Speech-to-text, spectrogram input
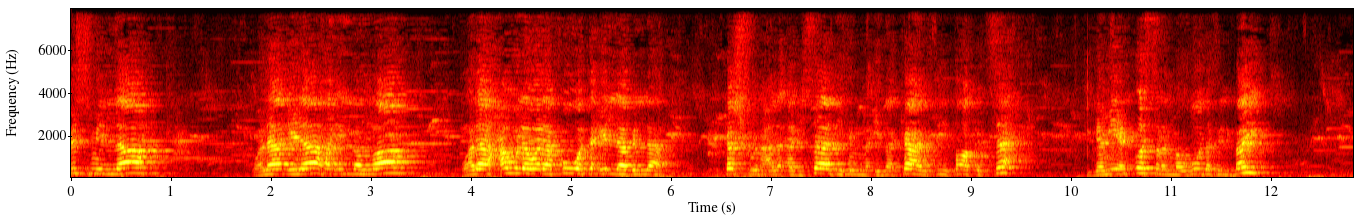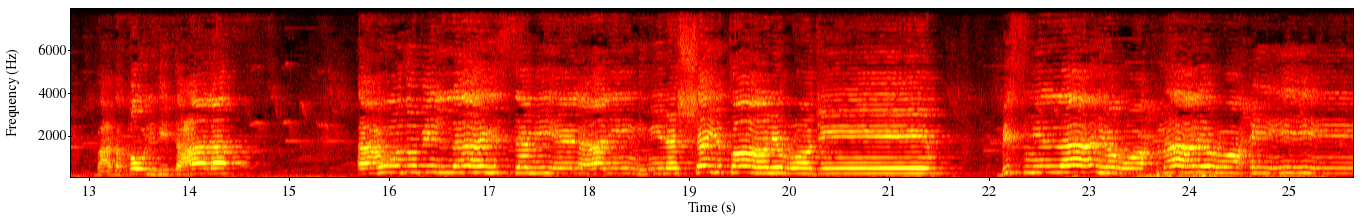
بسم الله. ولا إله إلا الله. ولا حول ولا قوة إلا بالله. كشف على أجسادهم إذا كان في طاقة سحر جميع الأسرة الموجودة في البيت. بعد قوله تعالى أعوذ بالله السميع العليم من الشيطان الرجيم. بسم الله الرحمن الرحيم.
